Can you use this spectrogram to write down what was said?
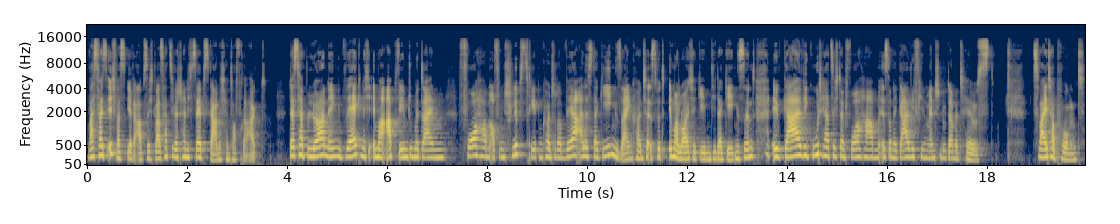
was weiß ich, was ihre Absicht war. Das hat sie wahrscheinlich selbst gar nicht hinterfragt. Deshalb Learning, wäg nicht immer ab, wem du mit deinem Vorhaben auf den Schlips treten könnte oder wer alles dagegen sein könnte. Es wird immer Leute geben, die dagegen sind. Egal wie gutherzig dein Vorhaben ist und egal wie vielen Menschen du damit hilfst. Zweiter Punkt.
